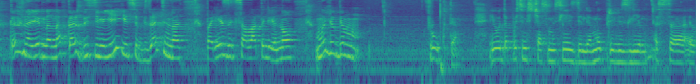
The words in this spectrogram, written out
наверное, она в каждой семье есть обязательно порезать салат оливье. Но мы любим фрукты. И вот, допустим, сейчас мы съездили, мы привезли с э,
